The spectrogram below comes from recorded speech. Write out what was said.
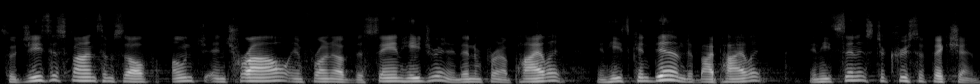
So Jesus finds himself on, in trial in front of the Sanhedrin and then in front of Pilate. And he's condemned by Pilate and he's sentenced to crucifixion.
